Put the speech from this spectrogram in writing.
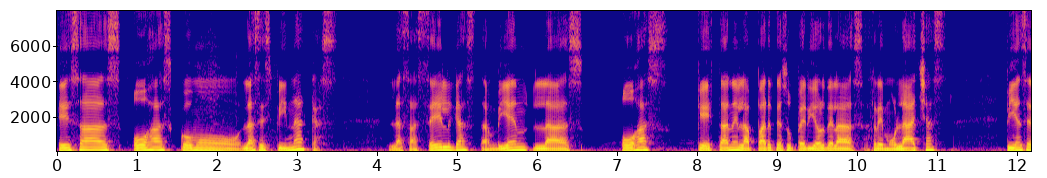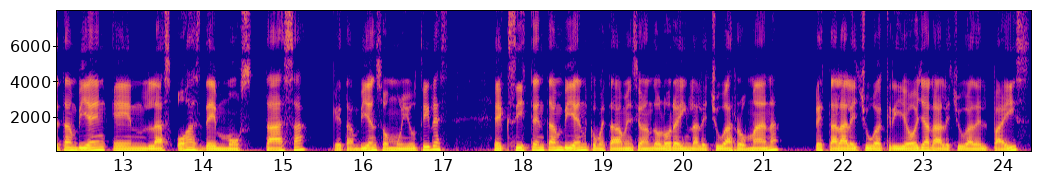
esas hojas como las espinacas, las acelgas, también las hojas que están en la parte superior de las remolachas. Piense también en las hojas de mostaza, que también son muy útiles. Existen también, como estaba mencionando Lorraine, la lechuga romana, está la lechuga criolla, la lechuga del país.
